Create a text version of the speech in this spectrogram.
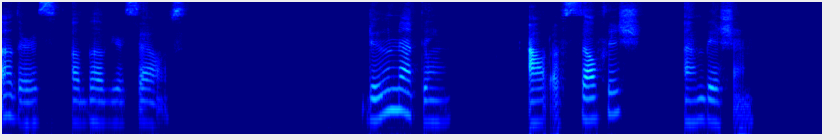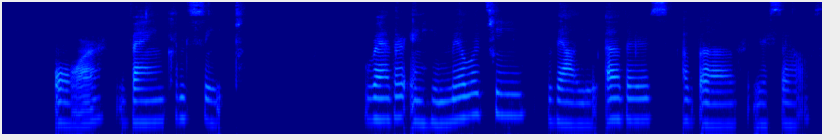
others above yourselves. Do nothing out of selfish ambition or vain conceit. Rather, in humility, value others above yourselves.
